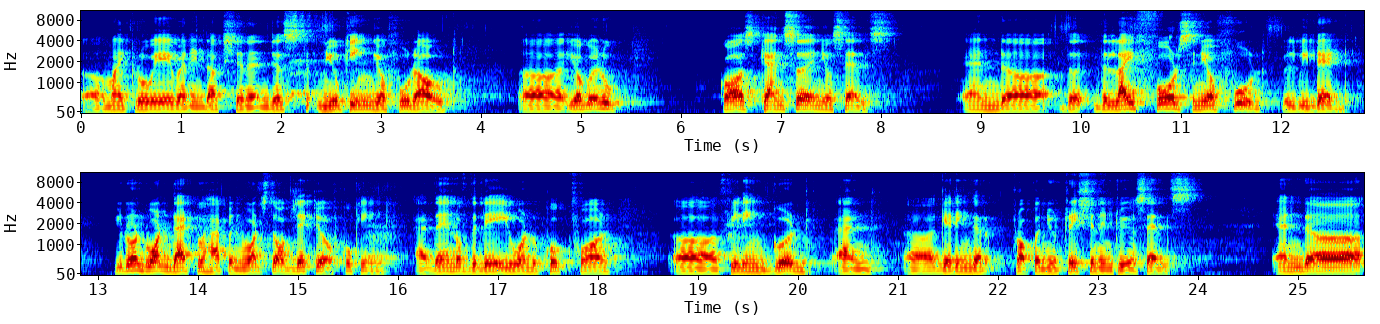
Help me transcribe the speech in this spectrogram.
uh, microwave and induction and just nuking your food out, uh, you're going to cause cancer in your cells. And uh, the, the life force in your food will be dead. You don't want that to happen. What's the objective of cooking? At the end of the day, you want to cook for uh, feeling good and uh, getting the proper nutrition into your cells. And uh,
